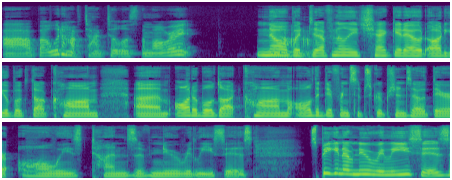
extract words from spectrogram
Uh, but we don't have time to list them all, right? No, No, but no. definitely check it out audiobook.com, um, audible.com, all the different subscriptions out there. Always tons of new releases. Speaking of new releases,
